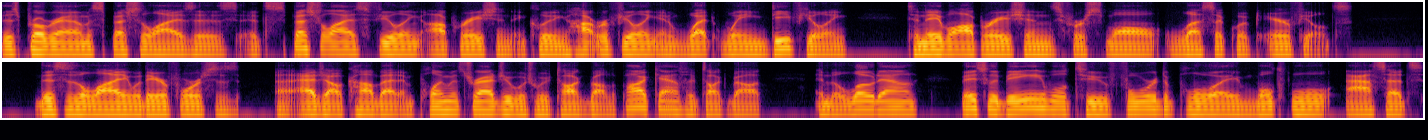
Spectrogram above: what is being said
this program specializes its specialized fueling operation, including hot refueling and wet wing defueling to enable operations for small, less equipped airfields. This is aligning with the Air Force's uh, agile combat employment strategy, which we've talked about in the podcast, we've talked about in the lowdown. Basically, being able to forward deploy multiple assets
